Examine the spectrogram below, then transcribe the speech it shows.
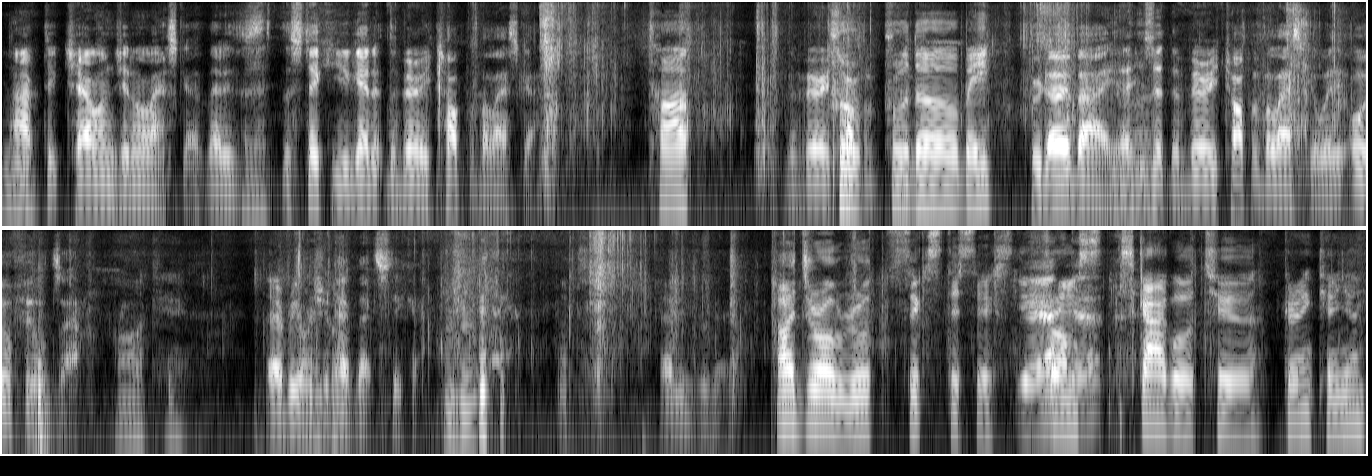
Mm. Arctic Challenge in Alaska. That is Alaska. the sticker you get at the very top of Alaska. Top The very Pru- top of Prudhoe Bay. Prudhoe Bay. That Yeah. is at the very top of Alaska where the oil fields are. Okay. Everyone should have that sticker. Mhm. That is the best. I drove Route 66 Yeah, from yeah. Chicago to Grand Canyon.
